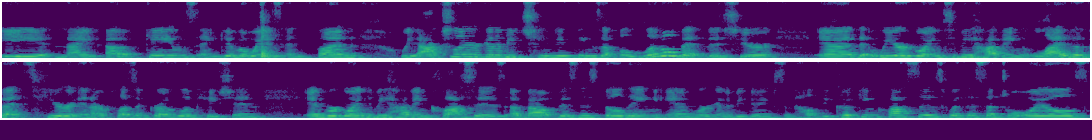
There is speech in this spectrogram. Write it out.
a night of games and giveaways and fun. We actually are going to be changing things up a little bit this year, and we are going to be having live events here in our Pleasant Grove location. And we're going to be having classes about business building, and we're going to be doing some healthy cooking classes with essential oils.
